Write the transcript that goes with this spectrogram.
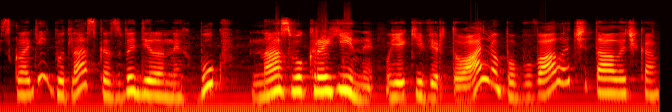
Складіть, будь ласка, з виділених букв назву країни, у якій віртуально побувала читалочка.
